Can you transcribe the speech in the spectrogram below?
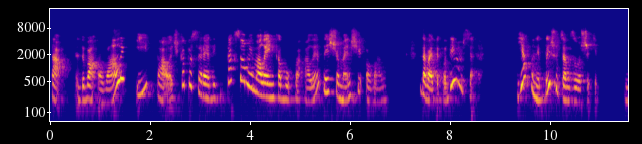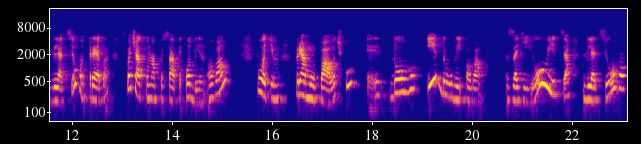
так, два овали і паличка посередині. Так само і маленька буква, але дещо менші овали. Давайте подивимося, як вони пишуться в зошиті. Для цього треба спочатку написати один овал, потім пряму паличку е, довгу і другий овал. Задійовується для цього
